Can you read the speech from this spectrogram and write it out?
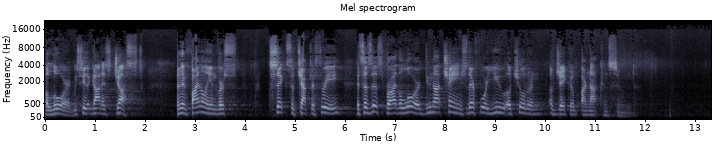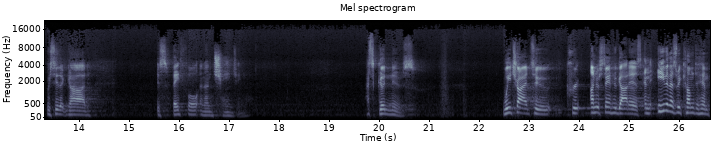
a Lord. We see that God is just. And then finally, in verse 6 of chapter 3, it says this For I, the Lord, do not change. Therefore, you, O children of Jacob, are not consumed. We see that God is faithful and unchanging. That's good news. We try to understand who God is, and even as we come to Him,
